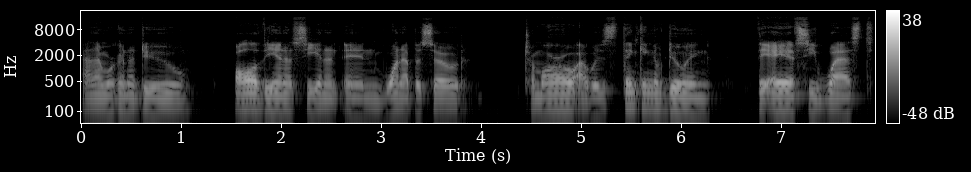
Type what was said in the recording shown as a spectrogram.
and then we're going to do all of the NFC in, in one episode tomorrow. I was thinking of doing the AFC West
